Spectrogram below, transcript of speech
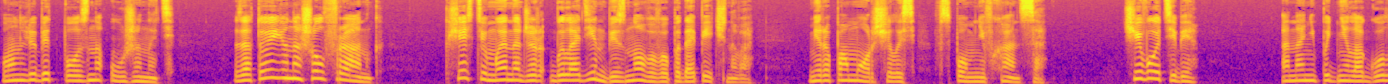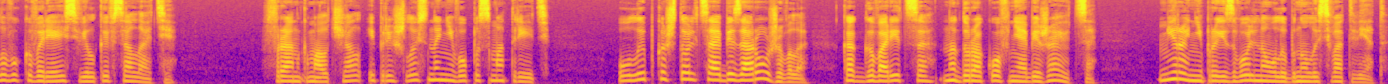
Он любит поздно ужинать. Зато ее нашел Франк. К счастью, менеджер был один без нового подопечного. Мира поморщилась, вспомнив Ханса. «Чего тебе?» Она не подняла голову, ковыряясь вилкой в салате. Франк молчал, и пришлось на него посмотреть. Улыбка Штольца обезоруживала. Как говорится, на дураков не обижаются. Мира непроизвольно улыбнулась в ответ.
